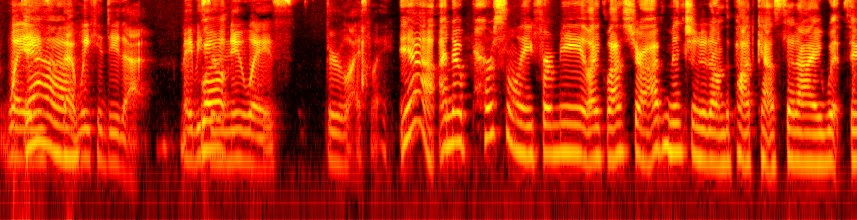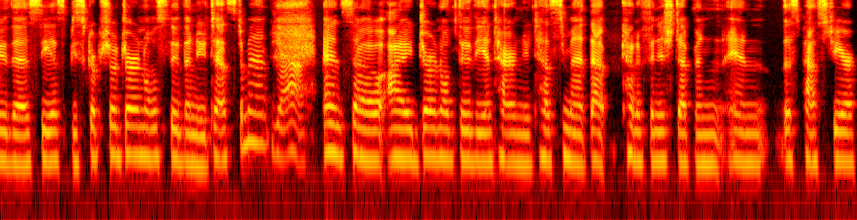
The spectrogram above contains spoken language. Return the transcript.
ways Yeah. that we could do that? Maybe Well- some new ways through Lifeway. Yeah, I know personally for me, like last year, I've mentioned it on the podcast that I went through the CSB scripture journals through the New Testament. Yeah. And so I journaled through the entire New Testament. That kind of finished up in, in this past year.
